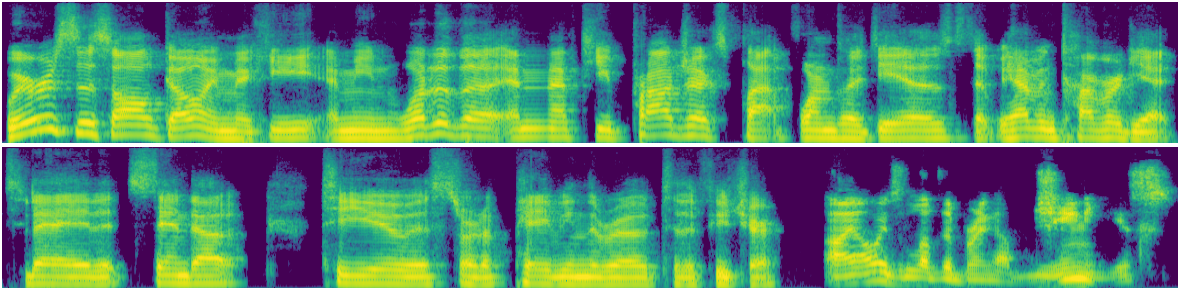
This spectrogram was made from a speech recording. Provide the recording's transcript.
Where is this all going, Mickey? I mean, what are the NFT projects, platforms, ideas that we haven't covered yet today that stand out to you as sort of paving the road to the future? I always love to bring up Genies.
